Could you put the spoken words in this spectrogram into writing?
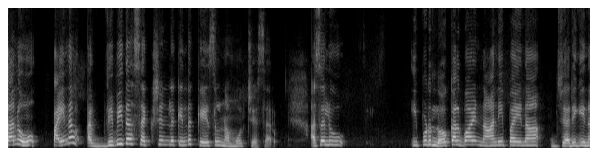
తను పైన వివిధ సెక్షన్ల కింద కేసులు నమోదు చేశారు. అసలు ఇప్పుడు లోకల్ బాయ్ నాని పైన జరిగిన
